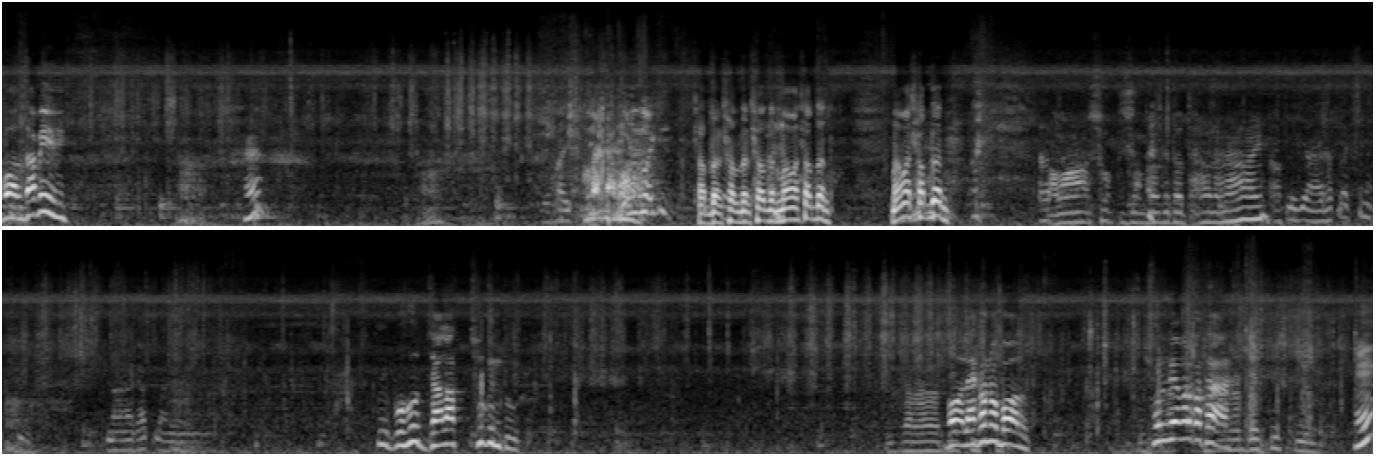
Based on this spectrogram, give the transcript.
বল যাবি? হ্যাঁ? সাবধান সাবধান সাবধান মামা সাবধান। মামা সাবধান। আমার শক্তি সম্পর্কে তো ধারণা নাই। তুই বহুত জ্বালাচ্ছ কিন্তু। বল এখনও বল। শুনবি আমার কথা? দেখছিস কি? হ্যাঁ?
